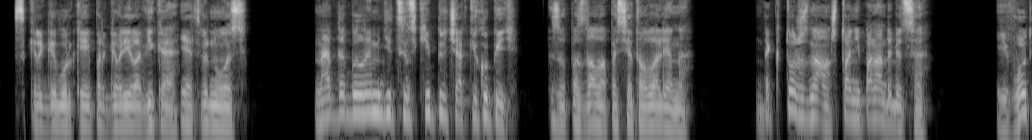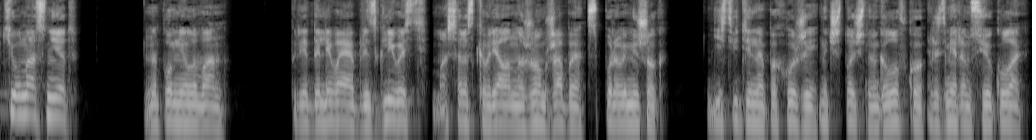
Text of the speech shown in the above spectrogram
– скороговоркой проговорила Вика и отвернулась. «Надо было медицинские перчатки купить», – запоздала посетовала Лена. «Да кто ж знал, что они понадобятся?» «И водки у нас нет», – напомнил Иван. Преодолевая брезгливость, Маша расковыряла ножом жабы споровый мешок действительно похожий на чесночную головку размером с ее кулак,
